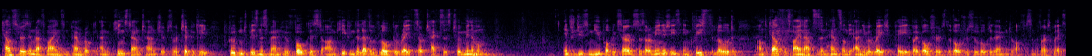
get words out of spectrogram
Councillors in Rathmines and Pembroke and Kingstown townships were typically prudent businessmen who focused on keeping the level of local rates or taxes to a minimum. Introducing new public services or amenities increased the load on the council's finances and hence on the annual rate paid by voters, the voters who voted them into office in the first place.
